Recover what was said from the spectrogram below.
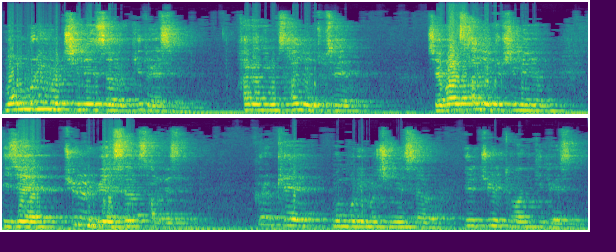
몸부림을 치면서 기도했습니다. 하나님 살려주세요. 제발 살려주시면 이제 주를 위해서 살겠습니다. 그렇게 몸부림을 치면서 일주일 동안 기도했습니다.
